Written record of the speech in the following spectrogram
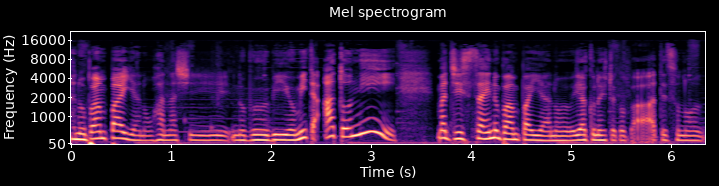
あの、ヴァンパイアのお話のムービーを見た後に、まあ、実際のヴァンパイアの役の人がバーってその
